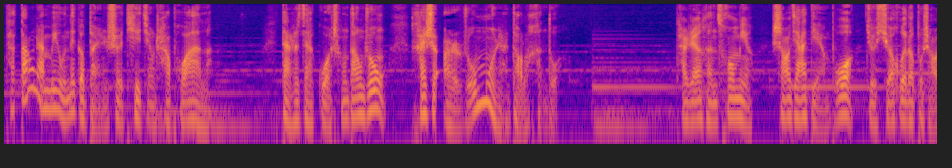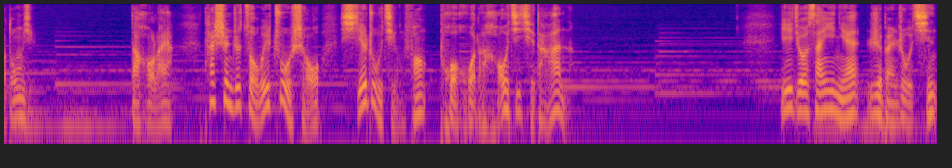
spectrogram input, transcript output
他当然没有那个本事替警察破案了，但是在过程当中还是耳濡目染到了很多。他人很聪明，稍加点拨就学会了不少东西。到后来啊，他甚至作为助手协助警方破获了好几起大案呢。一九三一年，日本入侵，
